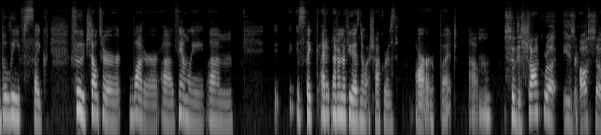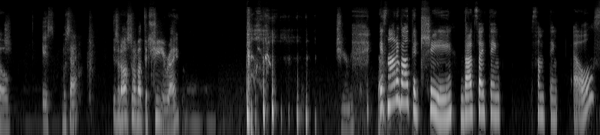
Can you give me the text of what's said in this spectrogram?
beliefs like food shelter water uh, family um, it's like I don't, I don't know if you guys know what chakras are but um So the chakra is also is what's that? Is it also about the chi, right? Me. it's not about the chi that's i think something else.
